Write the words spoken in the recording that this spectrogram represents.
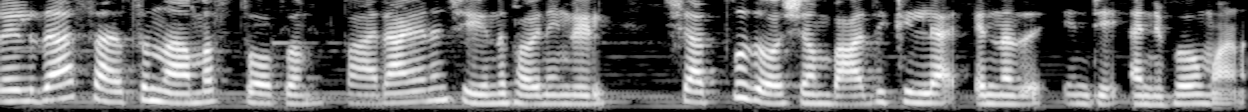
ലളിതാ സഹസ്രനാമ സ്തോത്രം പാരായണം ചെയ്യുന്ന ഭവനങ്ങളിൽ ശത്രുദോഷം ബാധിക്കില്ല എന്നത് എന്റെ അനുഭവമാണ്.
